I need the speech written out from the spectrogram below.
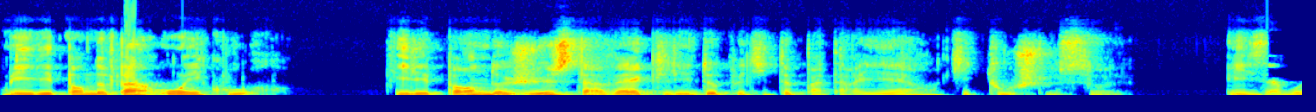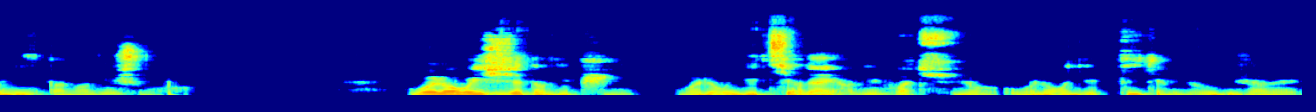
Mais ils les pendent pas haut et court. Ils les pendent juste avec les deux petites pattes arrière qui touchent le sol. Et ils agonisent pendant des jours. Ou alors ils jettent dans des puits. Ou alors ils les tirent derrière des voitures. Ou alors ils les piquent avec de l'eau du javel.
